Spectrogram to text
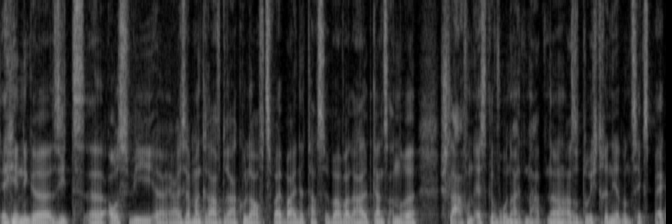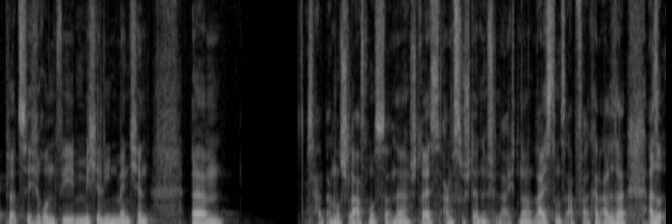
Derjenige sieht äh, aus wie, äh, ja, ich sag mal, Graf Dracula auf zwei Beine tagsüber, weil er halt ganz andere Schlaf- und Essgewohnheiten hat. Ne? Also durchtrainiert und Sixpack, plötzlich rund wie Michelin-Männchen. Ähm, ist halt anderes Schlafmuster, ne? Stress, Angstzustände vielleicht, ne? Leistungsabfall, kann alles sein. Also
